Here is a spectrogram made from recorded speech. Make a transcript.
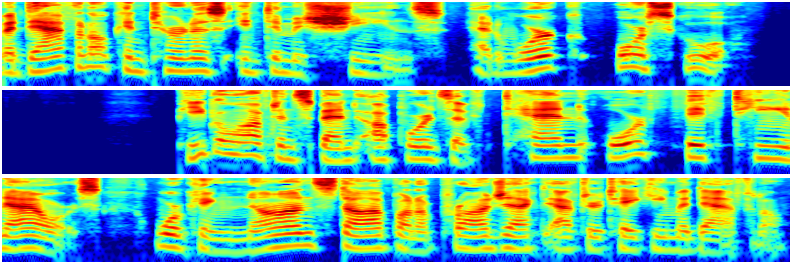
Modafinil can turn us into machines at work or school. People often spend upwards of 10 or 15 hours working nonstop on a project after taking modafinil.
